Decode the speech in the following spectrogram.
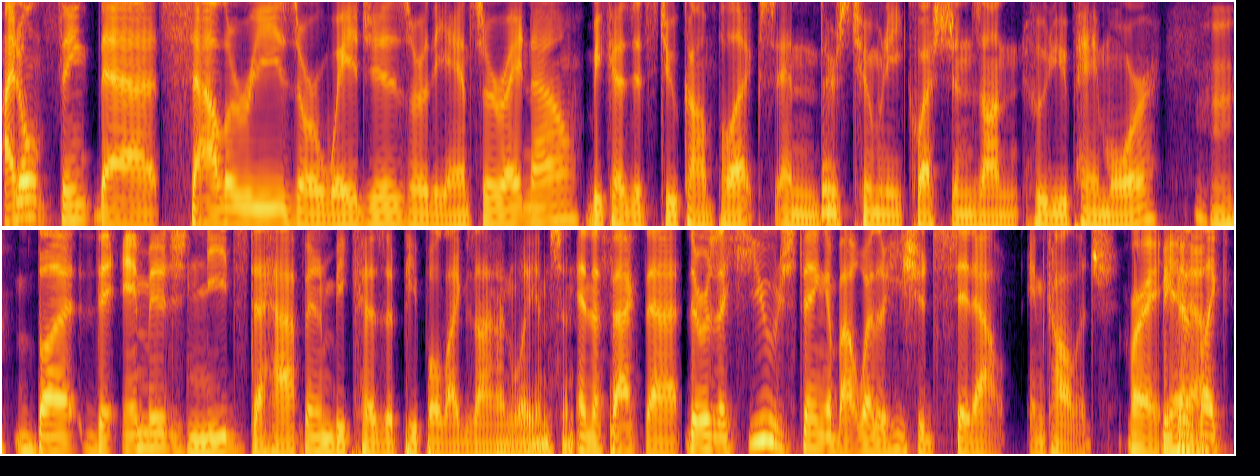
I don't think that salaries or wages are the answer right now because it's too complex and there's too many questions on who do you pay more. Mm-hmm. But the image needs to happen because of people like Zion Williamson. And the fact that there was a huge thing about whether he should sit out in college. Right, Because, yeah. like,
